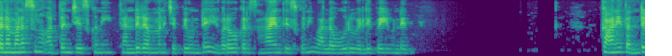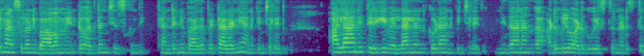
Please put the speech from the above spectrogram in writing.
తన మనస్సును అర్థం చేసుకుని తండ్రి రమ్మని చెప్పి ఉంటే ఎవరో ఒకరి సహాయం తీసుకుని వాళ్ళ ఊరు వెళ్ళిపోయి ఉండేది. కానీ తండ్రి మనసులోని భావం ఏంటో అర్థం చేసుకుంది. తండ్రిని బాధ పెట్టాలని అనిపించలేదు. అలా అని తిరిగి వెళ్ళాలని కూడా అనిపించలేదు. నిదానంగా అడుగులో అడుగు వేస్తూ నడుస్తూ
